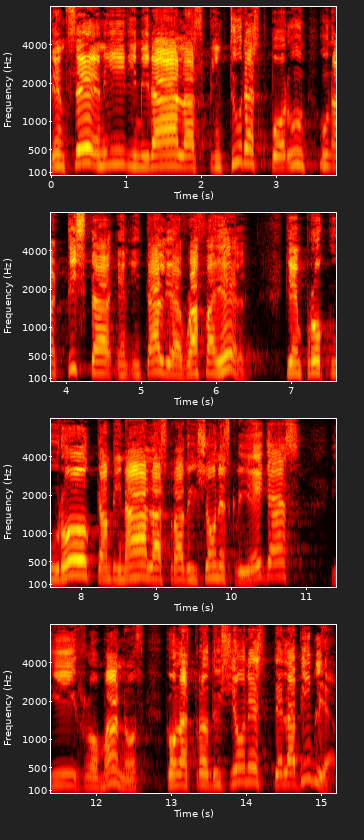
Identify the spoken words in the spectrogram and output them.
Pensé en ir y mirar las pinturas por un, un artista en Italia, Rafael, quien procuró combinar las tradiciones griegas y Romanos con las traducciones de la Biblia.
